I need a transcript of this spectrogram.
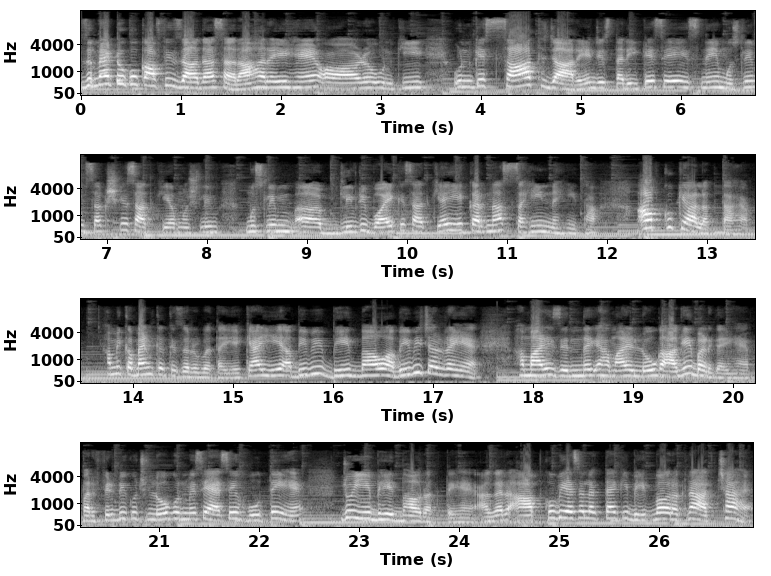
जोमेटो को काफ़ी ज़्यादा सराह रहे हैं और उनकी, उनके साथ जा रहे हैं। जिस तरीके से इसने मुस्लिम शख्स के साथ किया, मुस्लिम मुस्लिम डिलीवरी बॉय के साथ किया, ये करना सही नहीं था। आपको क्या लगता है? हमें कमेंट करके ज़रूर बताइए। क्या ये अभी भी भेदभाव अभी भी चल रहे हैं? हमारी ज़िंदगी, हमारे लोग आगे बढ़ गई हैं पर फिर भी कुछ लोग उनमें से ऐसे होते हैं जो ये भेदभाव रखते हैं। अगर आपको भी ऐसा लगता है कि भेदभाव रखना अच्छा है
